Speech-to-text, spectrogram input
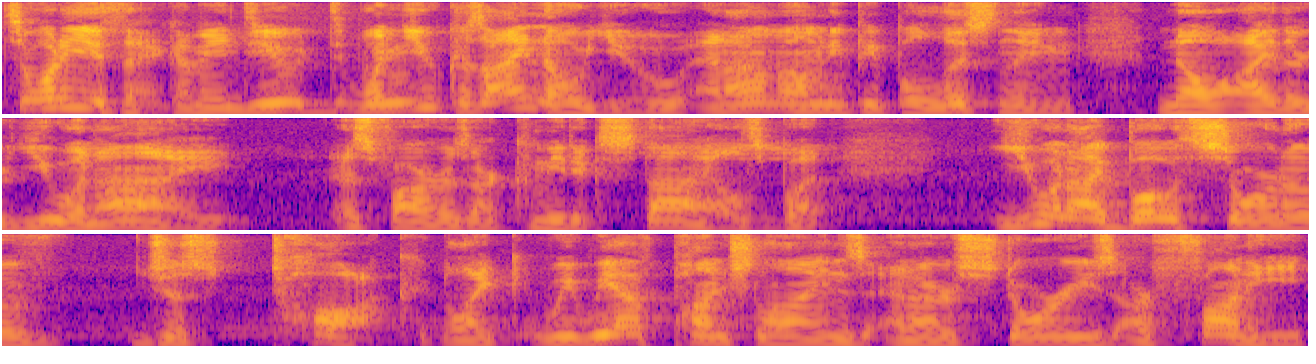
So what do you think? I mean, do you when you because I know you, and I don't know how many people listening know either you and I as far as our comedic styles, but you and I both sort of just talk like we we have punchlines and our stories are funny,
